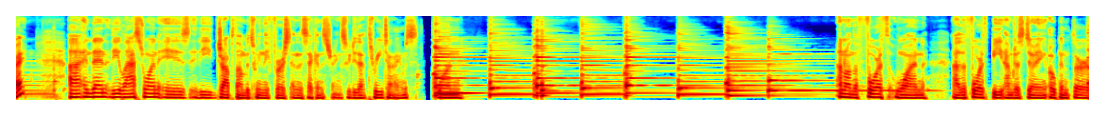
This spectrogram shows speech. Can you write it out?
right. Uh, and then the last one is the drop thumb between the first and the second string. So we do that three times. One, And on the fourth one, uh, the fourth beat, I'm just doing open third,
